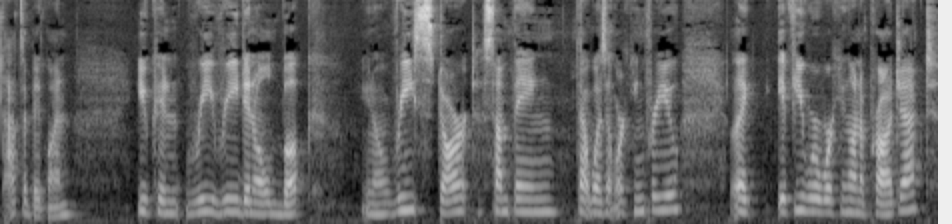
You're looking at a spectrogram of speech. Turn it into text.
That's a big one. You can reread an old book, you know, restart something that wasn't working for you. Like if you were working on a project,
